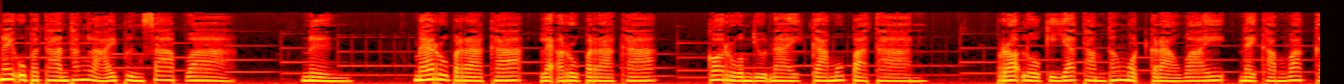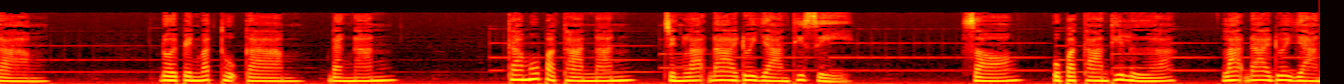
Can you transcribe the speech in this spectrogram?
ในอุปทานทั้งหลายพึงทราบว่าหนึ่งแม้รูปราคะและอรูปราคะ ก็รวมอยู่ในกามุปาทาน เพราะโลกิยธรรมทั้งหมดกล่าวไว้ในคำว่ากาม โดยเป็นวัตถุกาม ดังนั้น กามุปาทานนั้นจึงละได้ด้วยยานที่สี่สองอุปทานที่เหลือ ละได้ด้วยยาน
